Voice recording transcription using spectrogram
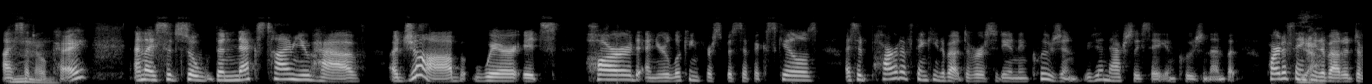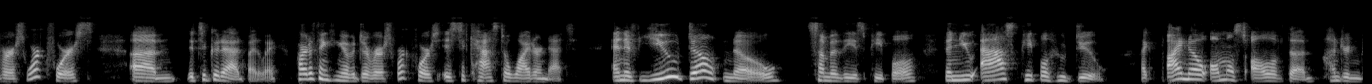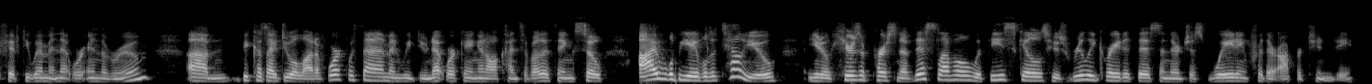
I mm. said, hmm. okay. And I said, so the next time you have a job where it's hard and you're looking for specific skills. I said part of thinking about diversity and inclusion, we didn't actually say inclusion then, but part of thinking yeah. about a diverse workforce, um, it's a good ad, by the way. Part of thinking of a diverse workforce is to cast a wider net. And if you don't know some of these people, then you ask people who do. Like I know almost all of the 150 women that were in the room um, because I do a lot of work with them and we do networking and all kinds of other things. So I will be able to tell you, you know, here's a person of this level with these skills who's really great at this and they're just waiting for their opportunity.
